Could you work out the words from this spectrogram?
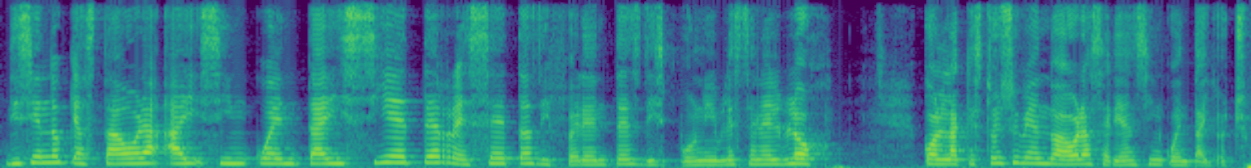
diciendo que hasta ahora hay 57 recetas diferentes disponibles en el blog. Con la que estoy subiendo ahora serían 58.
